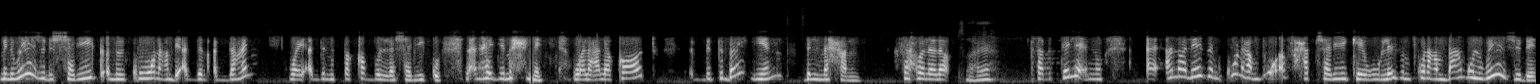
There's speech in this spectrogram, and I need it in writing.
من واجب الشريك إنه يكون عم بيقدم الدعم ويقدم التقبل لشريكه. لأن هيدي محنة والعلاقات بتبين بالمحن. صح ولا لا؟ صحيح فبالتالي إنه أنا لازم اكون عم بوقف حد شريكي ولازم اكون عم بعمل واجبي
